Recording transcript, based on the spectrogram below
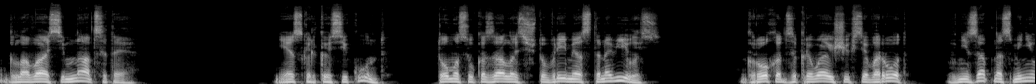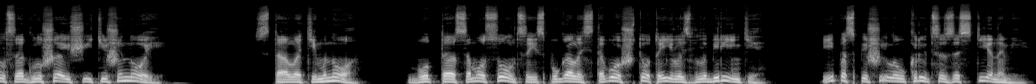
Глава 17 Несколько секунд Томасу казалось, что время остановилось. Грохот закрывающихся ворот внезапно сменился оглушающей тишиной. Стало темно, будто само солнце испугалось того, что таилось в лабиринте, и поспешило укрыться за стенами.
